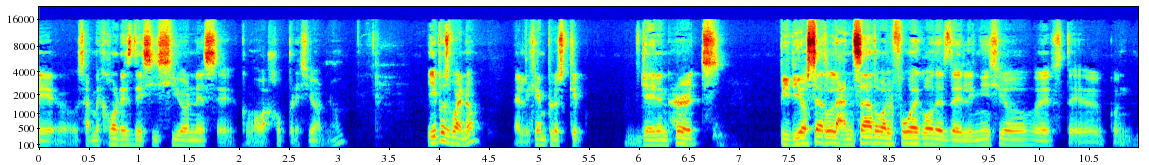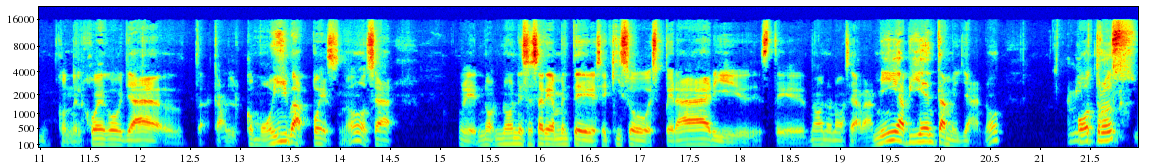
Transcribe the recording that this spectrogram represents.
eh, o sea, mejores decisiones eh, como bajo presión, ¿no? Y pues bueno, el ejemplo es que Jalen Hurts pidió ser lanzado al fuego desde el inicio, este, con, el juego ya como iba, pues, ¿no? O sea, eh, no, no, necesariamente se quiso esperar y, este, no, no, no, o sea, a mí aviéntame ya, ¿no? Otros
